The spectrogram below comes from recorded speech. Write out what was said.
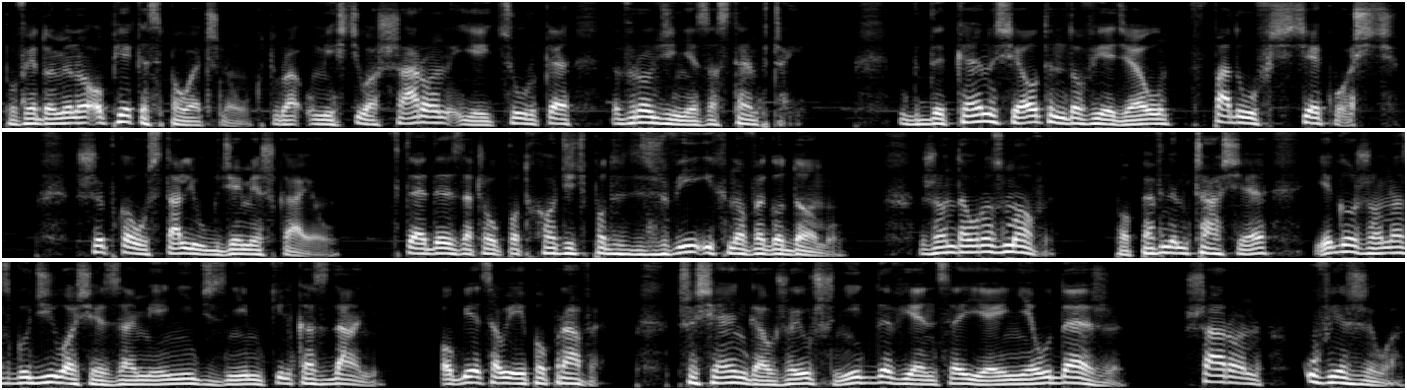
Powiadomiono opiekę społeczną, która umieściła Sharon i jej córkę w rodzinie zastępczej. Gdy Ken się o tym dowiedział, wpadł w wściekłość. Szybko ustalił, gdzie mieszkają. Wtedy zaczął podchodzić pod drzwi ich nowego domu. Żądał rozmowy. Po pewnym czasie jego żona zgodziła się zamienić z nim kilka zdań. Obiecał jej poprawę. Przysięgał, że już nigdy więcej jej nie uderzy. Sharon uwierzyła.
